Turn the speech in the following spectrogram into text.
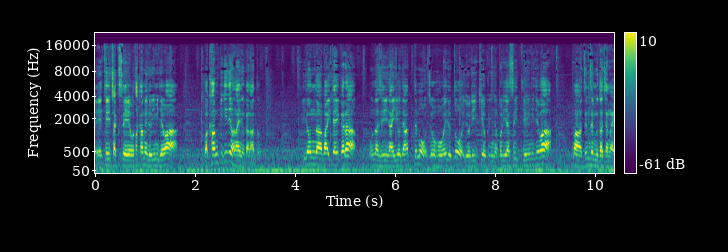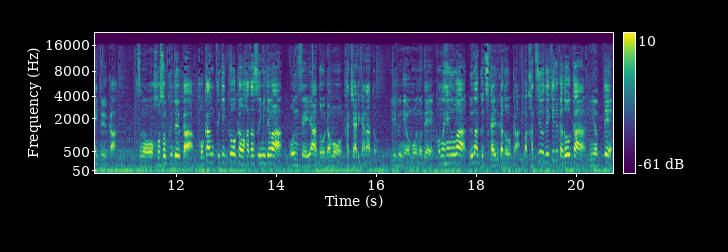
えー、定着性を高める意味では、まあ、完璧ではないのかなと。いろんな媒体から同じ内容であっても情報を得るとより記憶に残りやすいっていう意味では、まあ、全然無駄じゃないというかその補足というか補完的効果を果たす意味では音声や動画も価値ありかなというふうに思うのでこの辺はうまく使えるかどうか、まあ、活用できるかどうかによって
